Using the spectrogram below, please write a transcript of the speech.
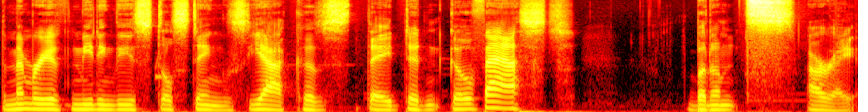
The memory of meeting these still stings. Yeah, because they didn't go fast. But um, all right.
